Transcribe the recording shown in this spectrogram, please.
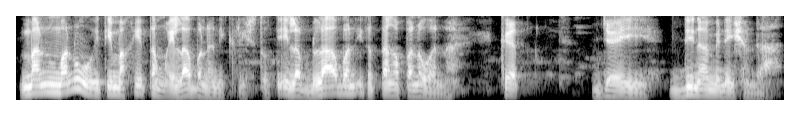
manmanu iti makita mo ilaban na ni Kristo. Ti ilablaban itatanga panawan ket jay denomination da.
